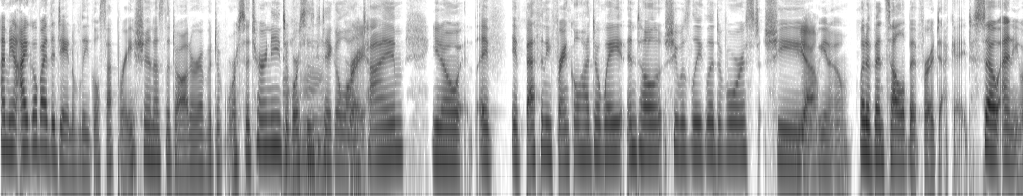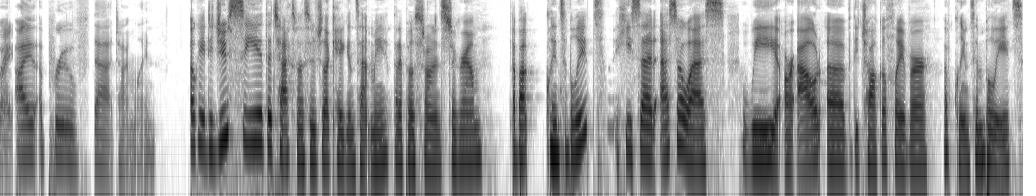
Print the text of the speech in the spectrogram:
I mean, I go by the date of legal separation as the daughter of a divorce attorney. Divorces Mhm, can take a long right. time. You know, if if Bethenny Frankel had to wait until she was legally divorced, she, Yeah. you know, would have been celibate for a decade. So anyway, Right. I approve that timeline. Okay, did you see the text message that Kagan sent me that I posted on Instagram? About Clean Simple Eats? He said, SOS, we are out of the chocolate flavor of Clean Simple Eats,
